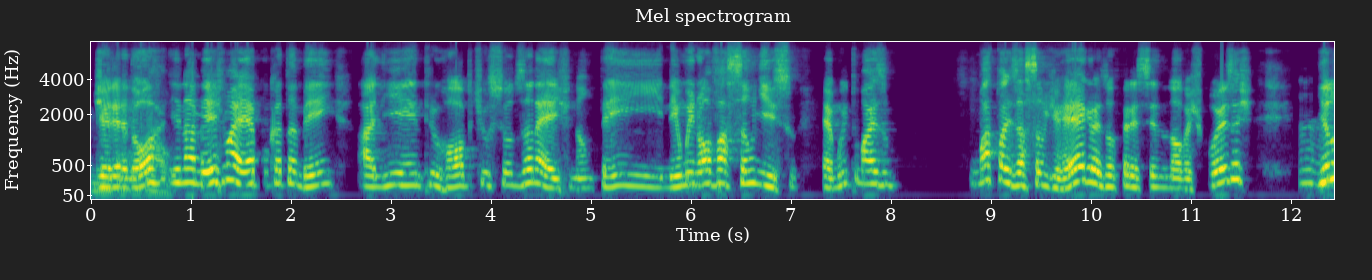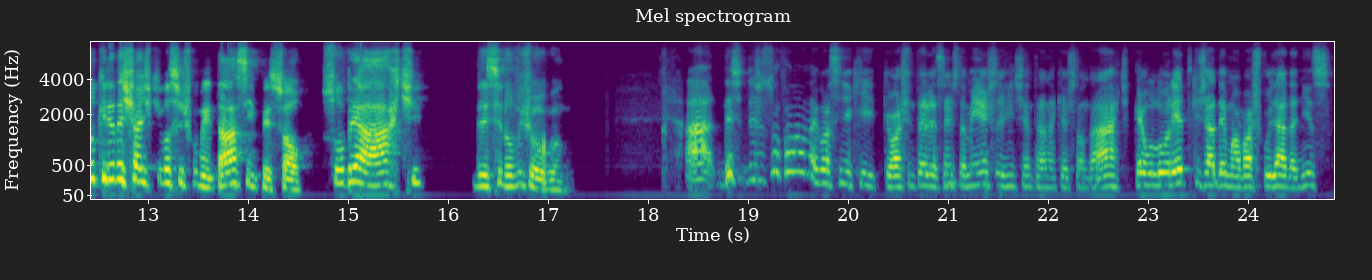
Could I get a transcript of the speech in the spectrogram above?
de Eredor e na mesma época também ali entre o Hobbit e o Senhor dos Anéis. Não tem nenhuma inovação nisso. É muito mais uma atualização de regras, oferecendo novas coisas. Uhum. E eu não queria deixar de que vocês comentassem, pessoal, sobre a arte desse novo jogo. Ah, deixa, deixa eu só falar um negocinho aqui que eu acho interessante também, antes da gente entrar na questão da arte, porque é o Loreto que já deu uma vasculhada nisso.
